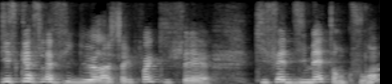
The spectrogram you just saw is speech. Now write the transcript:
qui se casse la figure à chaque fois qu'il fait, qui fait 10 mètres en courant.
